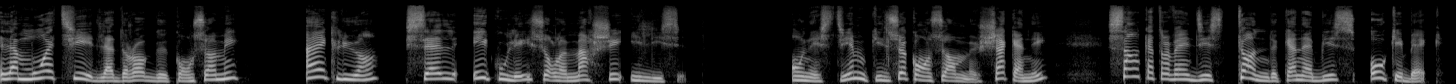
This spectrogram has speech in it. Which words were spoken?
la moitié de la drogue consommée, incluant celle écoulée sur le marché illicite. On estime qu'il se consomme chaque année 190 tonnes de cannabis au Québec,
